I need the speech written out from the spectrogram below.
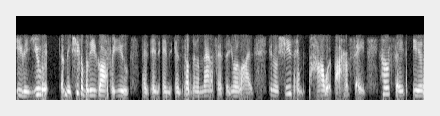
even you I mean, she can believe God for you, and and and, and something will manifest in your life. You know, she's empowered by her faith. Her faith is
